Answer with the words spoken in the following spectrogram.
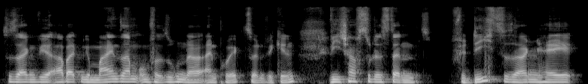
zu sagen, wir arbeiten gemeinsam und versuchen da ein Projekt zu entwickeln. Wie schaffst du das denn für dich zu sagen, hey,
